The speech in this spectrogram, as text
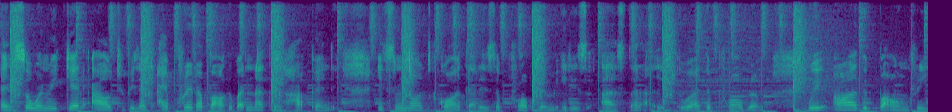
And so when we get out to be like, I prayed about it, but nothing happened, it's not God that is the problem, it is us that are, are the problem. We are the boundary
